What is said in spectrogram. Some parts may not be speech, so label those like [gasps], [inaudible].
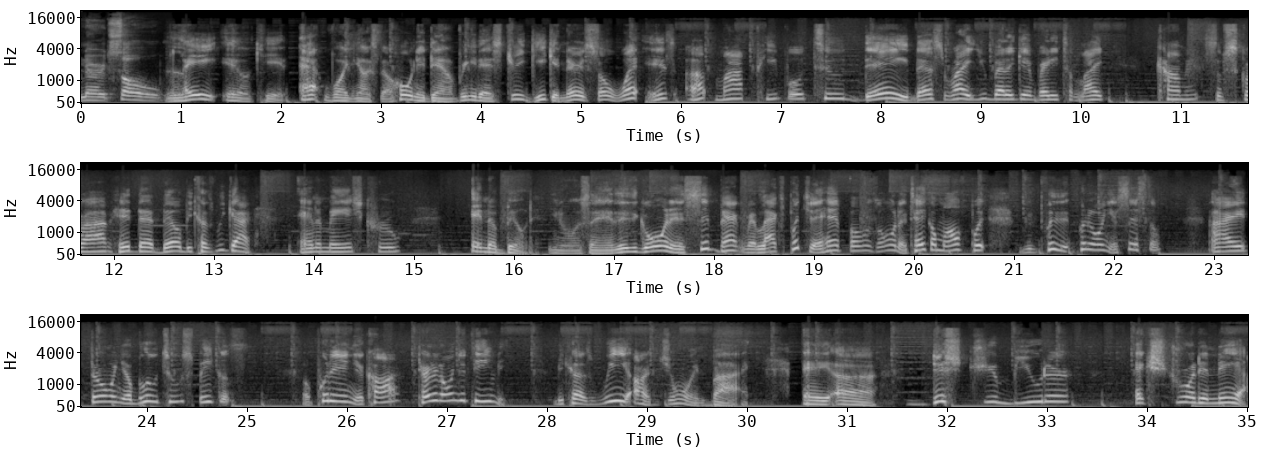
Nerd Soul. Lay Ill Kid at One Youngster, holding it down, bringing that street geek and nerd. So, what is up, my people, today? That's right. You better get ready to like, comment, subscribe, hit that bell because we got Anime-ish crew in the building. You know what I'm saying? Then go in and sit back, relax, put your headphones on or take them off, put put it put it on your system. All right, throw in your Bluetooth speakers or put it in your car, turn it on your TV because we are joined by a uh, distributor extraordinaire.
